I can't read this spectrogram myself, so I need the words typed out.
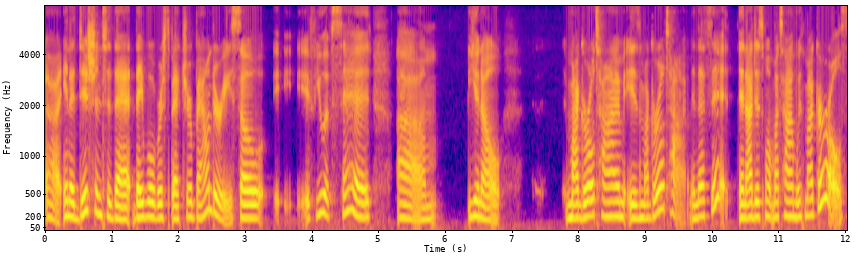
uh, in addition to that, they will respect your boundaries. So if you have said, um, you know, my girl time is my girl time and that's it. And i just want my time with my girls.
